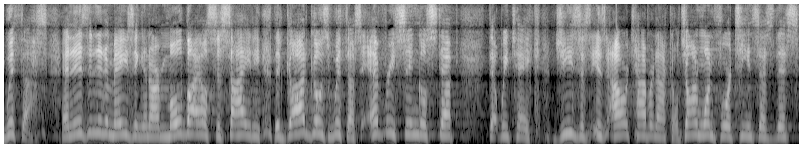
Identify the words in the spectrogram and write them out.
with us. And isn't it amazing in our mobile society that God goes with us every single step that we take? Jesus is our tabernacle. John 1:14 says this,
